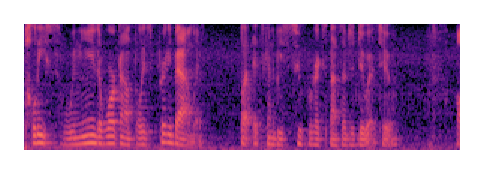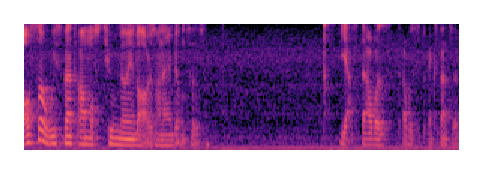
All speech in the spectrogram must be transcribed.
police. We need to work on police pretty badly, but it's going to be super expensive to do it too. Also, we spent almost two million dollars on ambulances. Yeah, that was that was expensive.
